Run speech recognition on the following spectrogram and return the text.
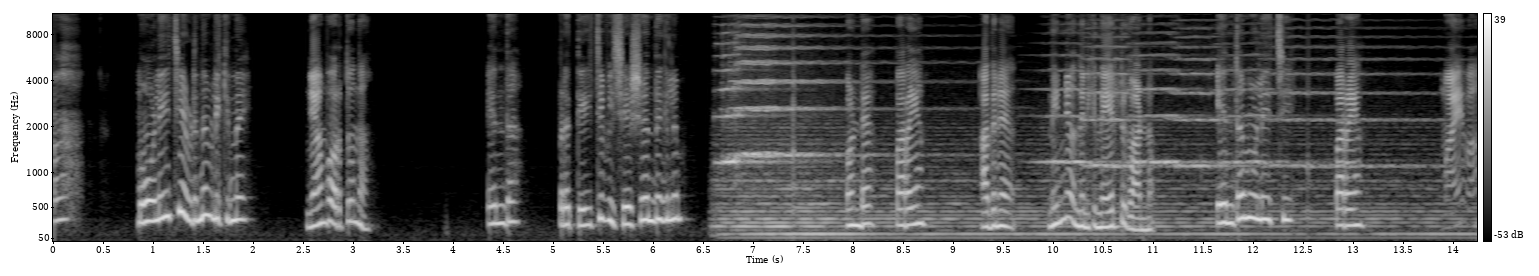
ആ മോളേച്ചി എവിടുന്ന് വിളിക്കുന്നേ? ഞാൻ പുറത്തുനിന്നാ എന്താ? പ്രത്യേകിച്ച് വിശേഷം എന്തെങ്കിലും? ഉണ്ട് പറയാം. അതിന് നിന്നെ ഒന്ന് എനിക്ക് നേരിട്ട് കാണണം. എന്താ മോളേച്ചി പറയാം. മായ വാ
